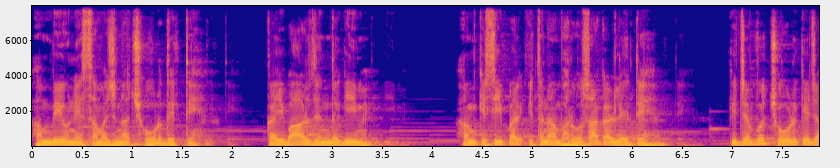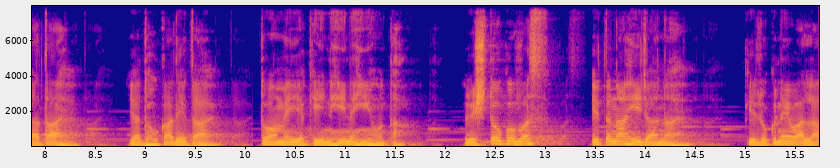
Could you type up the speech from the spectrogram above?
हम भी उन्हें समझना छोड़ देते हैं। कई बार ज़िंदगी में हम किसी पर इतना भरोसा कर लेते हैं कि जब वो छोड़ के जाता है या धोखा देता है तो हमें यकीन ही नहीं होता। रिश्तों को बस इतना ही जाना है कि रुकने वाला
